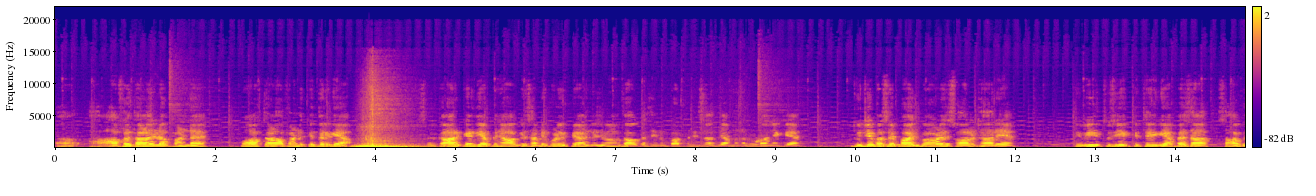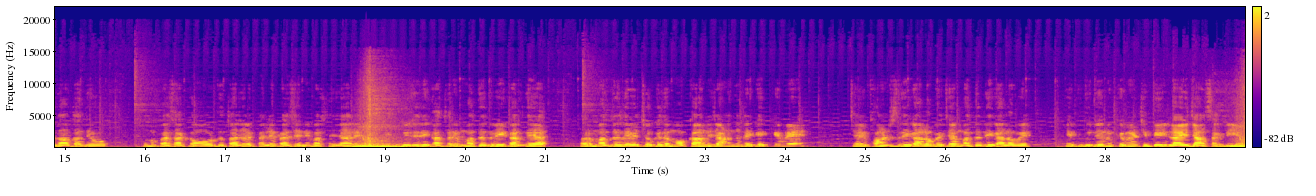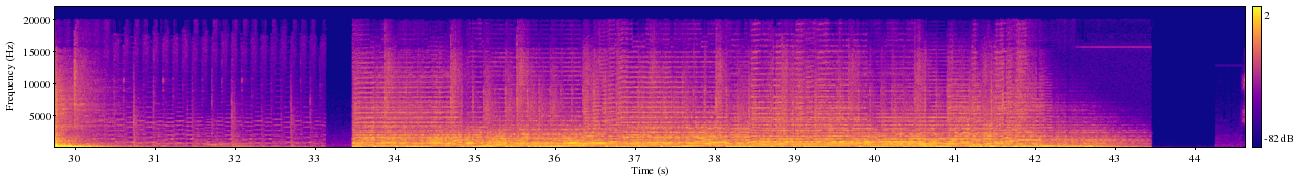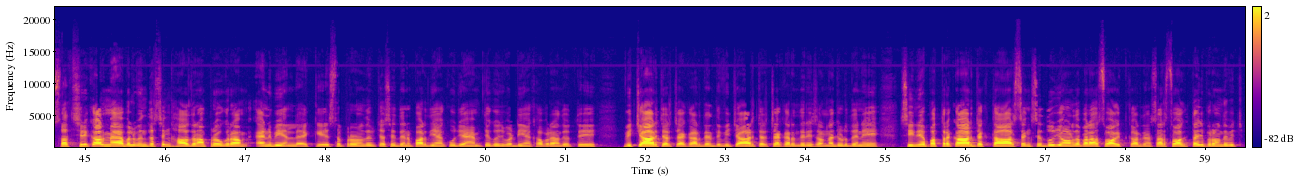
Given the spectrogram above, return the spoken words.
ਆਫਤ ਵਾਲਾ ਜਿਹੜਾ ਫੰਡ ਹੈ ਉਹ ਵਾਲਾ ਫੰਡ ਕਿੱਧਰ ਗਿਆ? ਸਰਕਾਰ ਕਹਿੰਦੀ ਆ ਪੰਜਾਬ ਕੇ ਸਾਡੇ ਕੋਲੇ ਪਿਆ, ਨਿਯਮਾਂ ਮੁਤਾਬਕ ਅਸੀਂ ਨੂੰ ਵਰਤ ਨਹੀਂ ਸਕਦੇ, ਅਮਨ ਅਰੋੜਾ ਨੇ ਕਿਹਾ। ਦੂਜੇ ਪਾਸੇ ਭਾਜਪਾ ਵਾਲੇ ਸਵਾਲ ਉਠਾ ਰਹੇ ਆ ਕਿ ਵੀ ਤੁਸੀਂ ਕਿੱਥੇ ਗਿਆ ਪੈਸਾ, ਹਿਸਾਬ ਕਿਤਾਬ ਤਾਂ ਦਿਓ ਤੁਹਾਨੂੰ ਪੈਸਾ ਕਿਉਂ ਹੋਰ ਦਿੱਤਾ ਜਾਵੇ? ਪਹਿਲੇ ਪੈਸੇ ਨਹੀਂ ਵਰਤੇ ਜਾ ਰਹੇ। ਇੱਕ ਦੂਜੇ ਦੀ ਖਾਤਰ ਮਦਦ ਵੀ ਕਰਦੇ ਆ, ਪਰ ਮਦਦ ਦੇ ਵਿੱਚੋਂ ਕਿਤੇ ਮੌਕਾ ਨਹੀਂ ਜਾਣ ਦਿੰਦੇ ਕਿ ਕਿਵੇਂ, ਚਾਹੇ ਫੰਡਸ ਦੀ ਗੱਲ ਹੋਵੇ, ਚਾਹੇ ਮਦਦ ਦੀ ਗੱਲ ਹੋਵੇ, ਇੱਕ ਦੂਜੇ ਨੂੰ ਕਿਵੇਂ ਠਿੱਬੀ ਲਾਈ ਜਾ ਸਕਦੀ ਹੈ। ਸਤਿ ਸ਼੍ਰੀ ਅਕਾਲ, ਮੈਂ ਬਲਵਿੰਦਰ ਸਿੰਘ ਹਾਜ਼ਰ ਹਾਂ ਪ੍ਰੋਗਰਾਮ ਐਨਬੀਐਨ ਲੈ ਕੇ। ਇਸ ਪ੍ਰੋਗਰਾਮ ਦੇ ਵਿੱਚ ਅਸੀਂ ਦਿਨ ਭਰ ਦੀਆਂ ਕੁਝ ਅਹਿਮ ਤੇ ਕੁਝ ਵੱਡੀਆਂ ਖਬਰਾਂ ਦੇ ਉੱਤੇ ਵਿਚਾਰ ਚਰਚਾ ਕਰਦੇ ਹਾਂ ਤੇ ਵਿਚਾਰ ਚਰਚਾ ਕਰਨ ਦੇ ਲਈ ਸਾਡੇ ਨਾਲ ਜੁੜਦੇ ਨੇ ਸੀਨੀਅਰ ਪੱਤਰਕਾਰ ਜਗਤਾਰ ਸਿੰਘ ਸਿੱਧੂ ਜੀ, ਆਉਣ ਦਾ ਪਹਿਲਾਂ ਸਵਾਗਤ ਕਰਦੇ ਹਾਂ। ਸਰ, ਸਵਾਗਤ ਹੈ ਜੀ ਪ੍ਰੋਗਰਾਮ ਦੇ ਵਿੱਚ।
